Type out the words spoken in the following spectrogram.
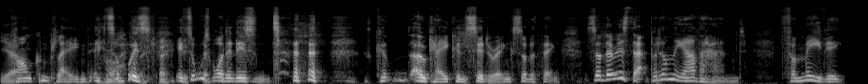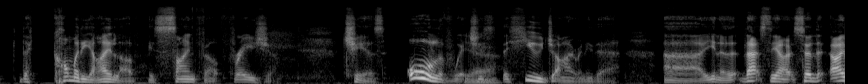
Yeah. can't complain. It's Right, always okay. it's always what it isn't. Okay considering sort of thing. So there is that. But on the other hand for me the the comedy I love is Seinfeld Frasier Cheers all of which is a huge irony there. Uh, you know that's the art. so that I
